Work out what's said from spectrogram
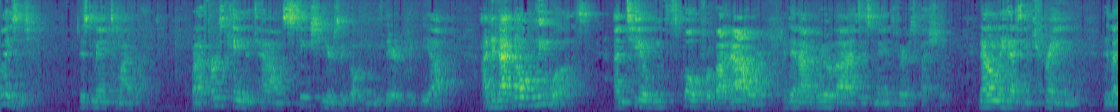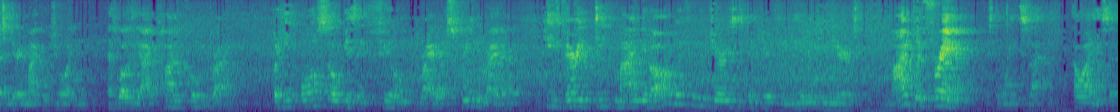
Now, ladies and gentlemen, this man to my right. When I first came to town six years ago, he was there to pick me up. I did not know who he was until we spoke for about an hour, and then I realized this man is very special. Not only has he trained the legendary Michael Jordan, as well as the iconic Kobe Bryant, but he also is a film writer, a screenwriter. He's very deep-minded, all the way from New Jersey. He's been here for many, many years. My good friend, Mr. Wayne Slappy. How are you, sir?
